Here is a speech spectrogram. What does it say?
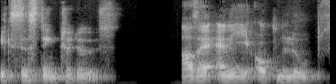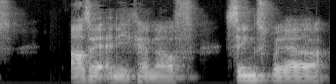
existing to-dos. Are there any open loops? Are there any kind of things where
